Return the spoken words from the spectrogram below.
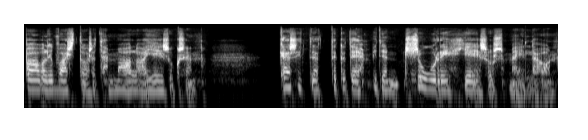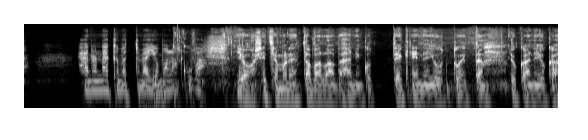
Paavalin vastaus, että hän maalaa Jeesuksen. Käsittättekö te, miten suuri Jeesus meillä on? Hän on näkymättömän Jumalan kuva. Joo, sitten semmoinen tavallaan vähän niin kuin tekninen juttu, että jokainen, joka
